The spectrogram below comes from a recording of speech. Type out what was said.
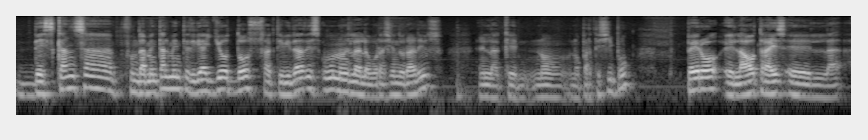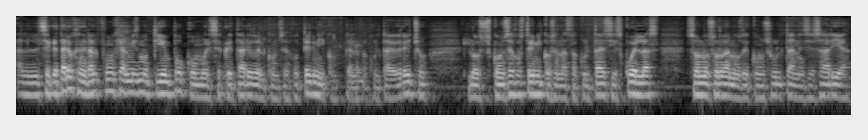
descansa fundamentalmente, diría yo, dos actividades. Uno es la elaboración de horarios, en la que no, no participo, pero eh, la otra es, eh, el secretario general funge al mismo tiempo como el secretario del Consejo Técnico de la Facultad de Derecho. Los consejos técnicos en las facultades y escuelas son los órganos de consulta necesaria,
